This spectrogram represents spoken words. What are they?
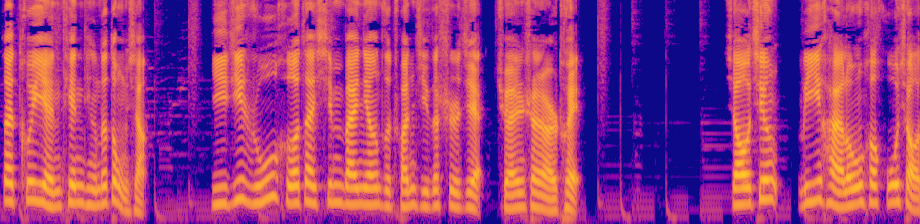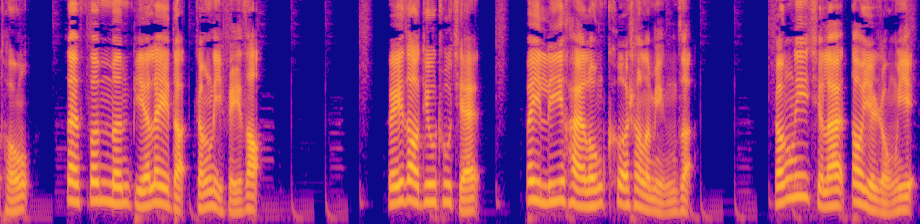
在推演天庭的动向，以及如何在新白娘子传奇的世界全身而退。小青、李海龙和胡晓彤在分门别类的整理肥皂。肥皂丢出前，被李海龙刻上了名字，整理起来倒也容易。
